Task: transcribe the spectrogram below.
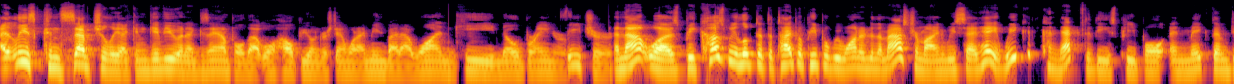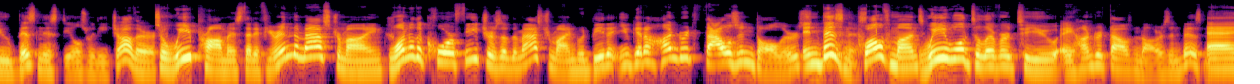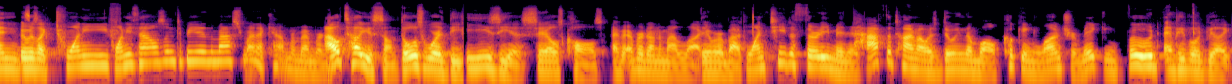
at least conceptually, I can give you an example that will help you understand what I mean by that one key no brainer feature. And that was because we looked at the type of people we wanted in the mastermind, we said, hey, we could connect these people and make them do business deals with each other. So we promised that if you're in the mastermind, one of the core features of the mastermind would be that you get $100,000 in business. 12 months, we will deliver to you $100,000 in business. And it was like 20, 20,000 to be in the mastermind. I can't remember. Now. I'll tell you something. Those were the easiest sales calls I've ever done in my life. They were about 20 to 30 minutes. Half the time I was doing them while cooking lunch or making food, and people would be like,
